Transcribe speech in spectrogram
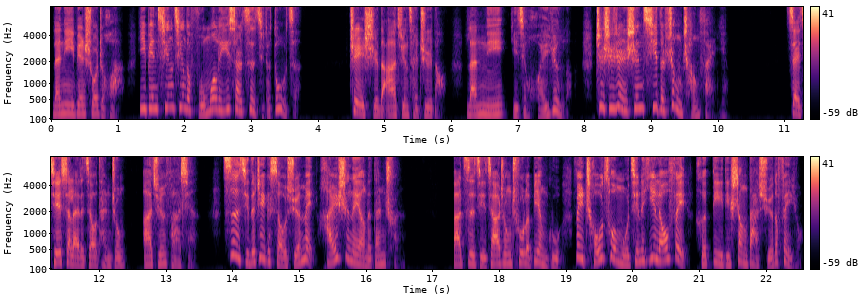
兰妮一边说着话，一边轻轻地抚摸了一下自己的肚子。这时的阿军才知道。兰妮已经怀孕了，这是妊娠期的正常反应。在接下来的交谈中，阿军发现自己的这个小学妹还是那样的单纯。把自己家中出了变故，为筹措母亲的医疗费和弟弟上大学的费用，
